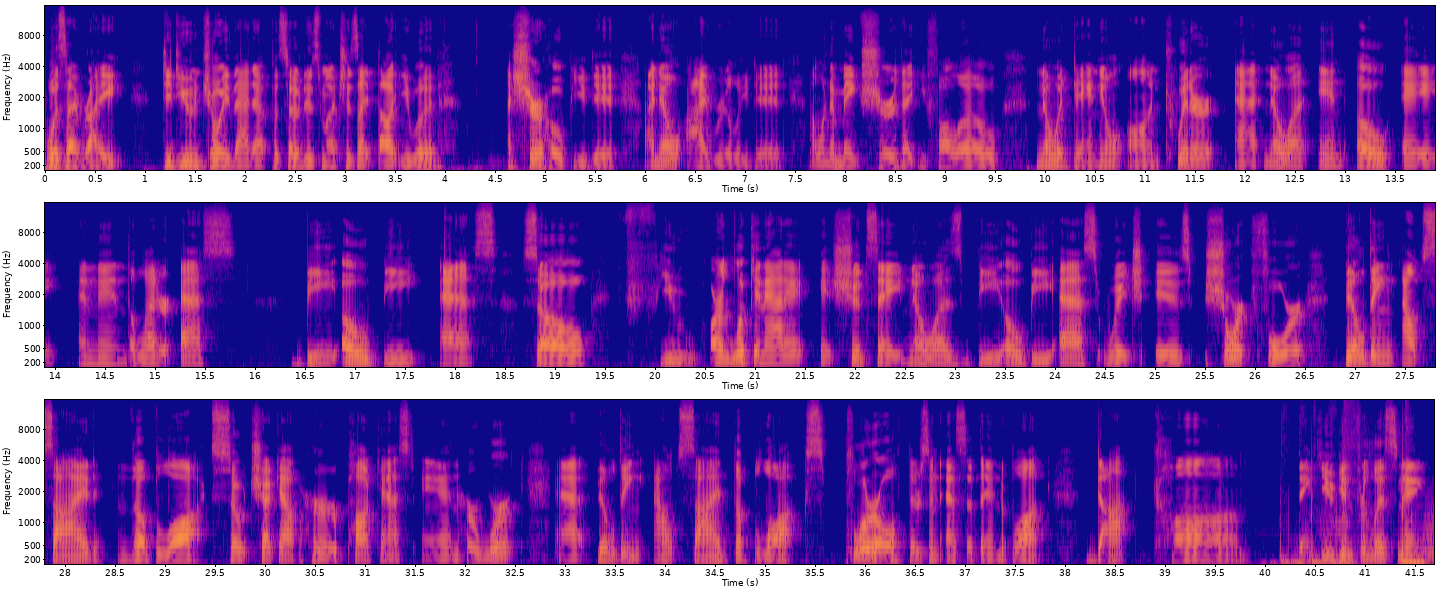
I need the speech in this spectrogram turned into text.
Was I right? Did you enjoy that episode as much as I thought you would? I sure hope you did. I know I really did. I want to make sure that you follow Noa Daniel on Twitter at Noa, N O A, and then the letter S, B O B S. So if you are looking at it, it should say Noa's B O B S, which is short for building outside the blocks. So check out her podcast and her work at Building Outside the Blocks plural, there's an S at the end of block, dot com. Thank you again for listening.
